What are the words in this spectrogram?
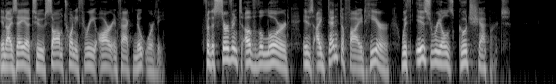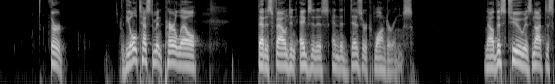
in Isaiah to Psalm 23 are, in fact, noteworthy. For the servant of the Lord is identified here with Israel's good shepherd. Third, the Old Testament parallel that is found in Exodus and the desert wanderings. Now, this too is not dis-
